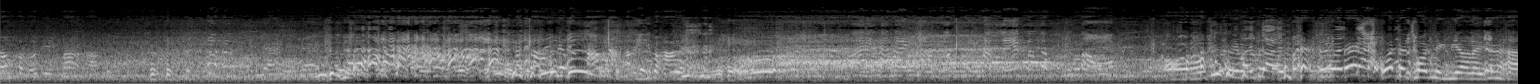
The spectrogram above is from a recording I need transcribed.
น้องขับรถเองบ้างคะเรียกว่าเท้าหนักอะไรอย่างนี้ป่ะคะไม่ถ้าให้ขับรถคันเล็กแล้วต้องมีสองอ๋อไม่ไว้ใจไม่ไว้ใจว่าจะชนอย่างเดียวเลยใช่ไหมคะ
